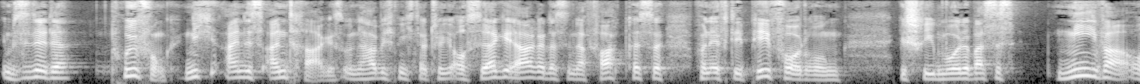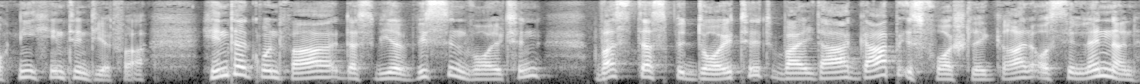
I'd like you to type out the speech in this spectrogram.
im Sinne der Prüfung, nicht eines Antrages. Und da habe ich mich natürlich auch sehr geärgert, dass in der Fachpresse von FDP-Forderungen geschrieben wurde, was es nie war, auch nie intendiert war. Hintergrund war, dass wir wissen wollten, was das bedeutet, weil da gab es Vorschläge, gerade aus den Ländern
